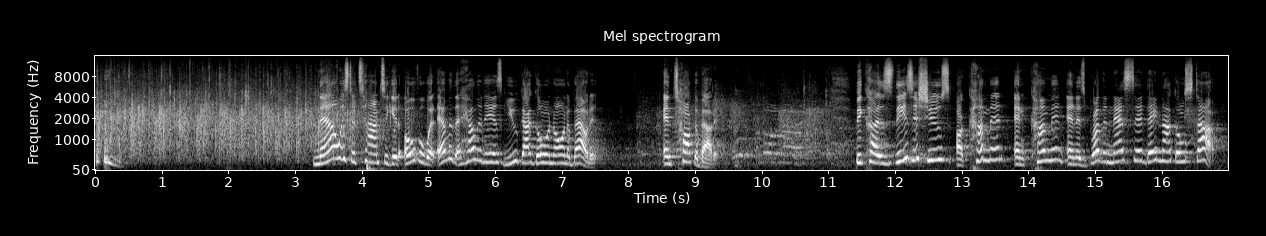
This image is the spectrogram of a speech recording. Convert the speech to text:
now is the time to get over whatever the hell it is you got going on about it and talk about it. Because these issues are coming and coming, and as Brother Nat said, they're not going to stop.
